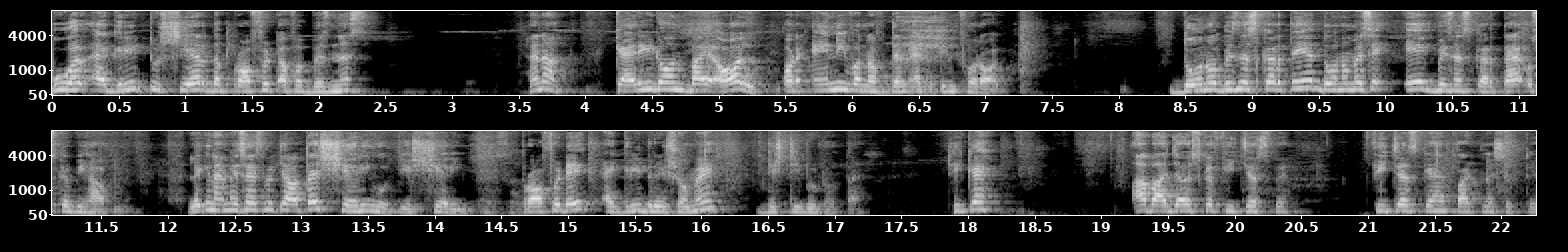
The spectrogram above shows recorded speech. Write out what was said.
who have agreed to share the profit of a business है ना? Carried on by all or any one of them acting for all दोनों बिज़नेस करते हैं दोनों में से एक बिज़नेस करता है उसके बिहाफ में। लेकिन हमेशा इसमें क्या होता है? शेयरिंग होती है शेयरिंग प्रॉफिट एक एग्रीड रेशो में डिस्ट्रीब्यूट होता है। ठीक है? अब आ जाओ इसके फीचर्स पे। फीचर्स क्या है? पार्टनरशिप के।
